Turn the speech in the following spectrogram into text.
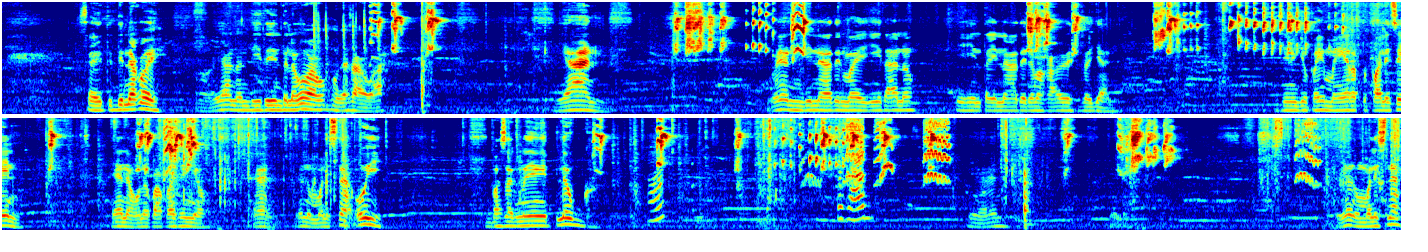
excited din ako eh. Oh, ayan nandito yung dalawa oh, mag-asawa ayan ngayon hindi natin makikita ano hihintayin natin na makaalis ba dyan kasi medyo pa yung mahirap na palisin ayan ako napapansin nyo ayan, ayan umalis na uy basag na yung itlog Ha? Basag? Yan. Ayan, umalis na.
